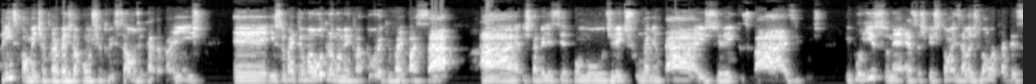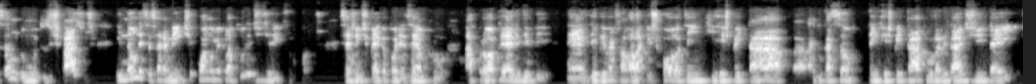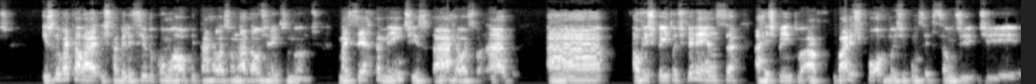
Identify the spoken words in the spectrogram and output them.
principalmente através da constituição de cada país, é, isso vai ter uma outra nomenclatura que vai passar a estabelecer como direitos fundamentais, direitos básicos, e por isso, né, essas questões elas vão atravessando muitos espaços e não necessariamente com a nomenclatura de direitos humanos. Se a gente pega, por exemplo, a própria LDB, né, a LDB vai falar lá que a escola tem que respeitar a educação, tem que respeitar a pluralidade de ideias. Isso não vai estar lá estabelecido como algo que está relacionado aos direitos humanos mas certamente isso está relacionado a, ao respeito à diferença, a respeito a várias formas de concepção de, de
